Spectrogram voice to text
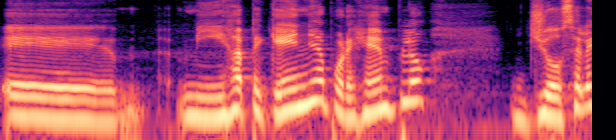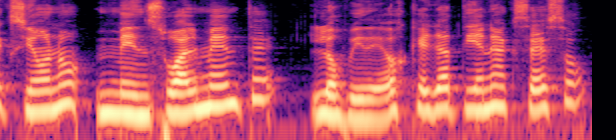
Eh, mi hija pequeña, por ejemplo, yo selecciono mensualmente los videos que ella tiene acceso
